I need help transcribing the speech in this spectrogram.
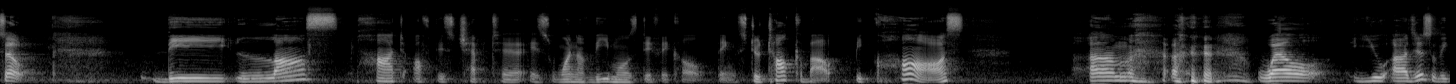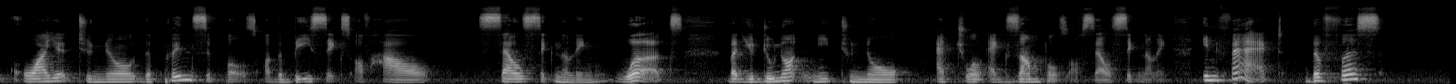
So, the last part of this chapter is one of the most difficult things to talk about because, um, well, you are just required to know the principles or the basics of how cell signaling works, but you do not need to know actual examples of cell signaling. In fact, the first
